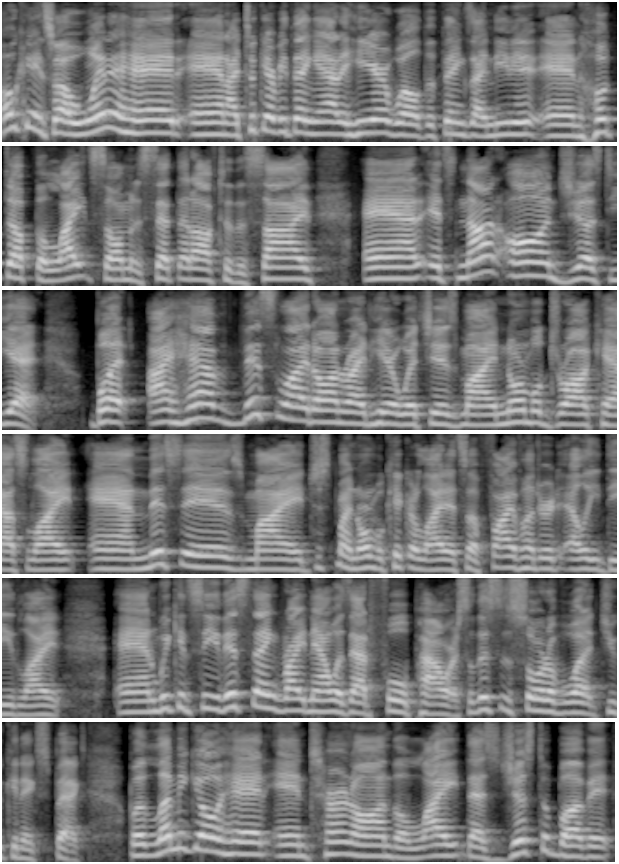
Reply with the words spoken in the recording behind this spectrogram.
Okay, so I went ahead and I took everything out of here, well, the things I needed, and hooked up the light, so I'm gonna set that off to the side, and it's not on just yet. But I have this light on right here, which is my normal Dracast light, and this is my just my normal kicker light. It's a 500 LED light, and we can see this thing right now is at full power. So this is sort of what you can expect. But let me go ahead and turn on the light that's just above it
